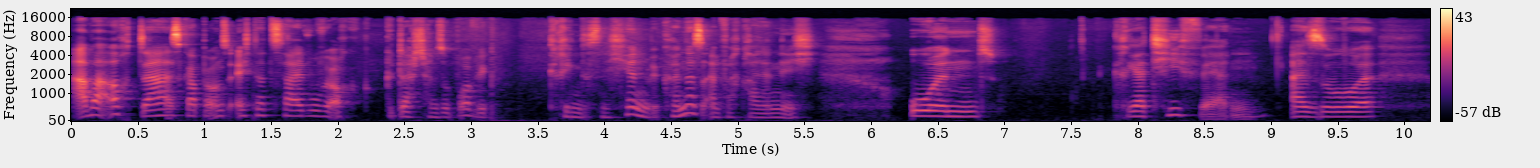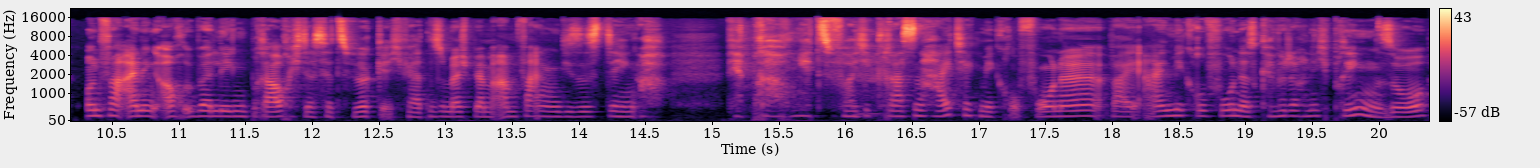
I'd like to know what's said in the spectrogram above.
Aber auch da, es gab bei uns echt eine Zeit, wo wir auch gedacht haben, so, boah, wir kriegen das nicht hin. Wir können das einfach gerade nicht. Und kreativ werden. Also, und vor allen Dingen auch überlegen, brauche ich das jetzt wirklich? Wir hatten zum Beispiel am Anfang dieses Ding, ach, wir brauchen jetzt voll die krassen Hightech-Mikrofone, weil ein Mikrofon, das können wir doch nicht bringen, so.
